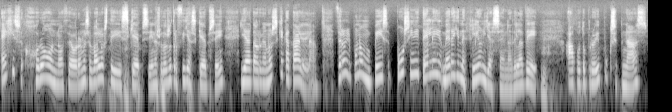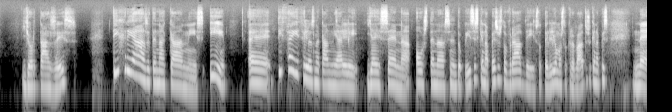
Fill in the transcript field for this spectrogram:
έχεις χρόνο, θεωρώ, να σε βάλω στη σκέψη, να σου δώσω τροφή για σκέψη, για να τα οργανώσεις και κατάλληλα. Θέλω λοιπόν να μου πεις πώς είναι η τέλεια μέρα γενεθλίων για σένα. Δηλαδή, από το πρωί που ξυπνάς, γιορτάζεις, τι χρειάζεται να κάνεις ή ε, τι θα ήθελες να κάνουν οι άλλοι για εσένα ώστε να συνειδητοποιήσεις και να πέσεις το βράδυ στο τελείωμα στο κρεβάτι σου και να πεις ναι,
